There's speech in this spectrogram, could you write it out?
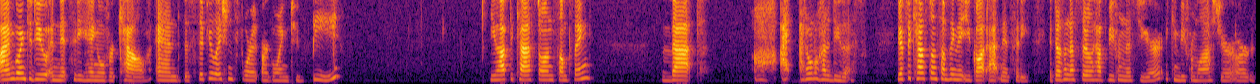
I'm going to do a Knit City Hangover Cal, and the stipulations for it are going to be you have to cast on something that oh, I, I don't know how to do this. You have to cast on something that you got at Knit City. It doesn't necessarily have to be from this year. It can be from last year or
